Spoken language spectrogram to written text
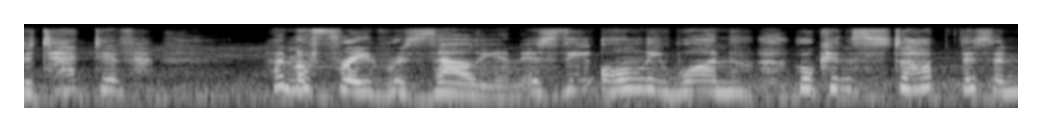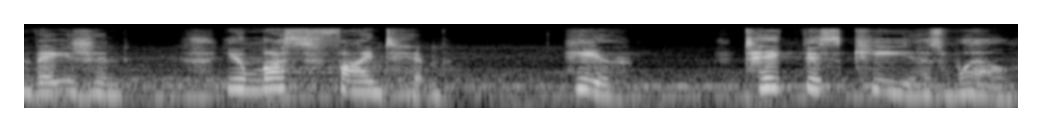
Detective, I'm afraid Rezalian is the only one who can stop this invasion. You must find him. Here, take this key as well.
